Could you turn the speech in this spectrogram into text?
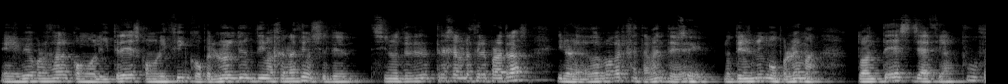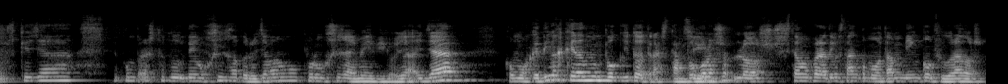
eh, veo procesadores como el i3, como el i5, pero no el de última generación, sino de, tres generaciones para atrás, y el ordenador va perfectamente, ¿eh? Sí. No tienes ningún problema. Tú antes ya decías, Puf, es que ya he comprado esto de un giga, pero ya vamos por un giga y medio. Ya, ya como que te ibas quedando un poquito atrás. Tampoco Sí. los, los sistemas operativos estaban como tan bien configurados.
